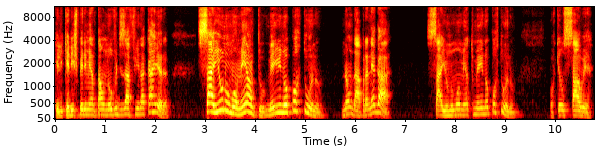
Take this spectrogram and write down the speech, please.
Ele queria experimentar um novo desafio na carreira. Saiu num momento meio inoportuno. Não dá para negar. Saiu num momento meio inoportuno. Porque o Sauer,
